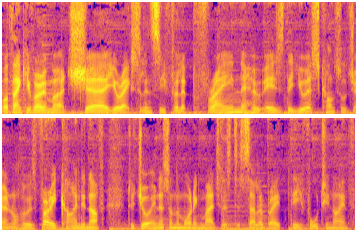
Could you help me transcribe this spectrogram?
Well, thank you very much, uh, Your Excellency Philip Frayne, who is the U.S. Consul General, who is very kind enough to join us on the Morning Majlis to celebrate the 49th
